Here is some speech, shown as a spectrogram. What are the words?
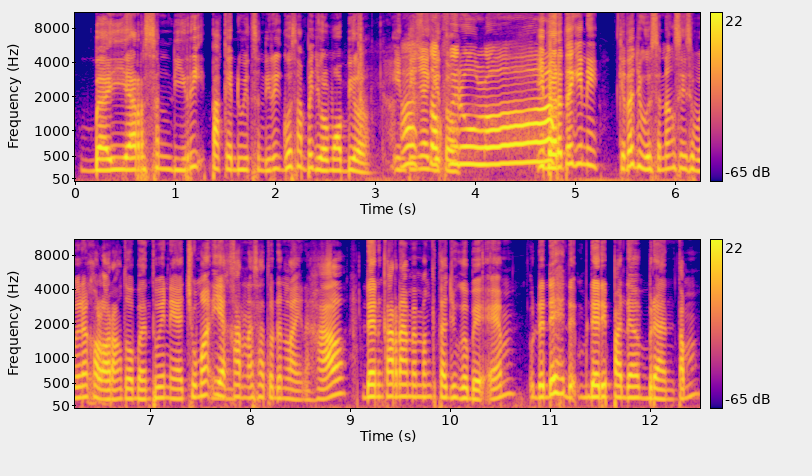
bayar sendiri pakai duit sendiri gue sampai jual mobil intinya gitu. Astagfirullah. Ibaratnya gini, kita juga seneng sih sebenarnya kalau orang tua bantuin ya. Cuma Hmm. ya karena satu dan lain hal dan karena memang kita juga BM, udah deh daripada berantem,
